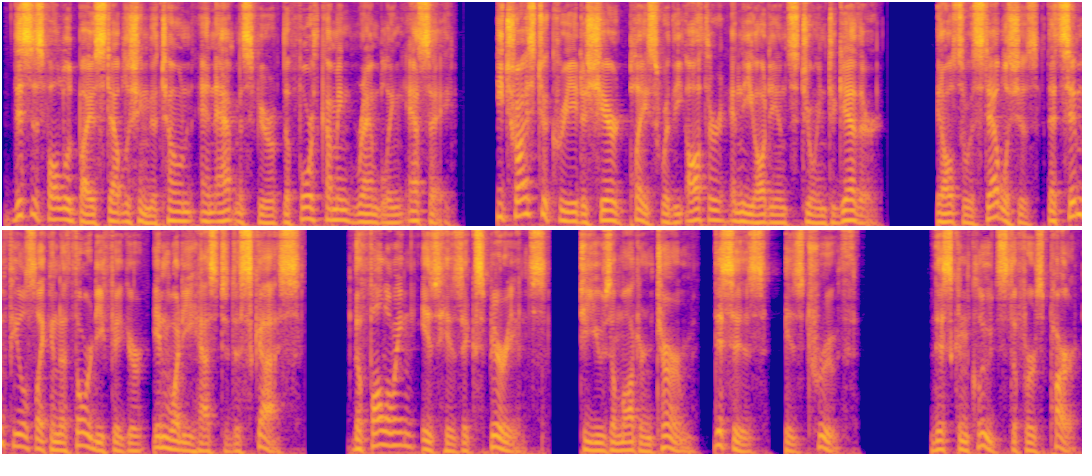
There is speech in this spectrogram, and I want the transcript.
This is followed by establishing the tone and atmosphere of the forthcoming rambling essay. He tries to create a shared place where the author and the audience join together. It also establishes that Sim feels like an authority figure in what he has to discuss. The following is his experience. To use a modern term, this is his truth. This concludes the first part.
